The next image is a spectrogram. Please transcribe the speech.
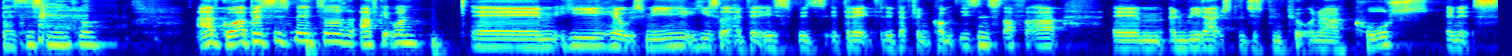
business mentor. I've got a business mentor. I've got one. Um, he helps me. He's like a, he's, he's a director of different companies and stuff like that. Um, and we're actually just been put on a course, and it's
